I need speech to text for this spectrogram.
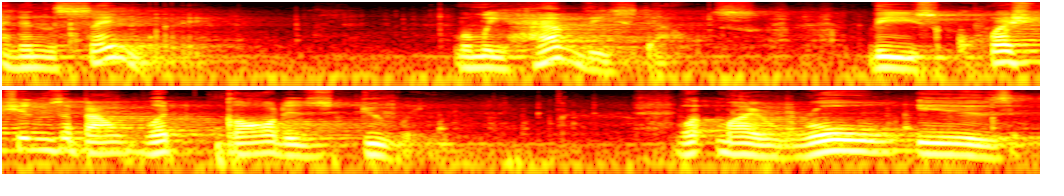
And in the same way, when we have these doubts, these questions about what God is doing, what my role is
